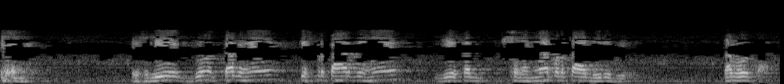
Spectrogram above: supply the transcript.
इसलिए गुण कब है, किस प्रकार के हैं, ये सब समझना पड़ता है धीरे धीरे। तब होता है।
